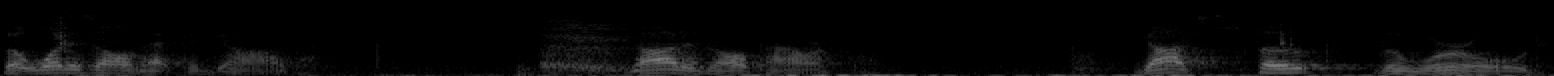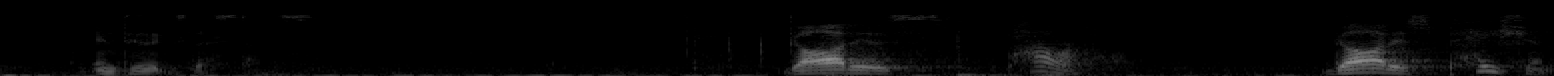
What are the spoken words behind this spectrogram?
But what is all that to God? God is all powerful. God spoke the world into existence. God is powerful. God is patient.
